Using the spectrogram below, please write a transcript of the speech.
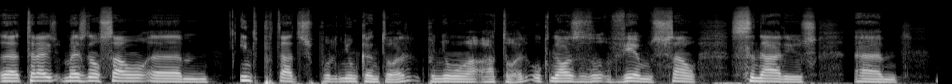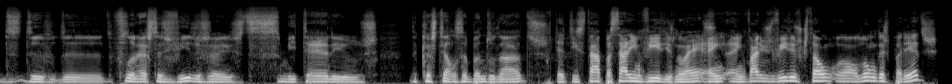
uh, trechos, mas não são interpretados por nenhum cantor, por nenhum ator. O que nós vemos são cenários um, de, de, de, florestas virgens, de cemitérios, de castelos abandonados. Portanto, isso está a passar em vídeos, não é? Em, em vários vídeos que estão ao longo das paredes.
